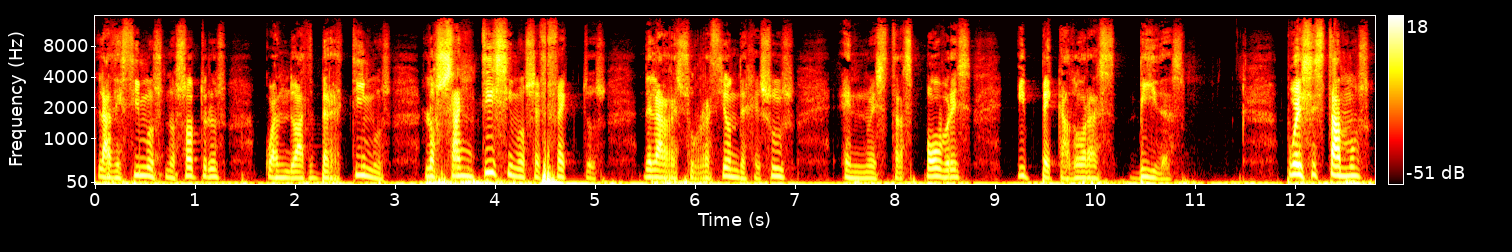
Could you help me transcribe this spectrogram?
la decimos nosotros cuando advertimos los santísimos efectos de la resurrección de Jesús en nuestras pobres y pecadoras vidas. Pues estamos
